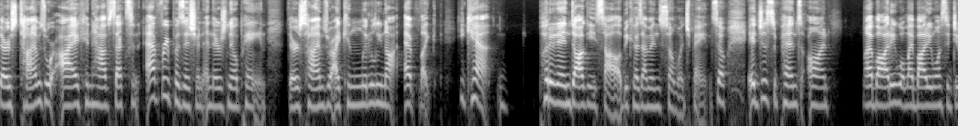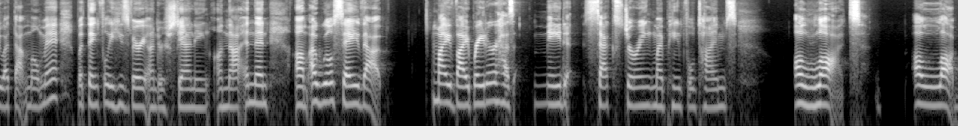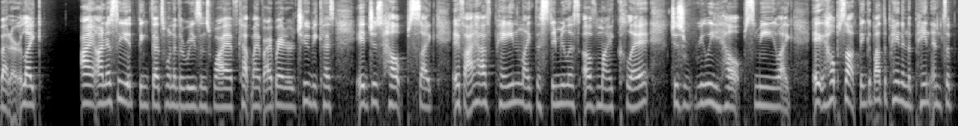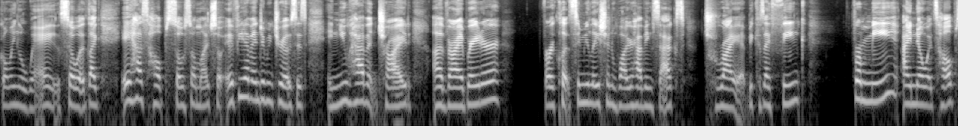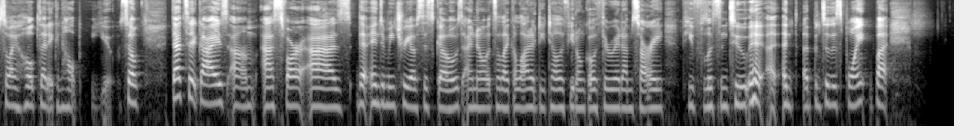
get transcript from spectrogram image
There's times where I can have sex in every position and there's no pain. There's times where I can literally not like he can't put it in doggy style because I'm in so much pain. So it just depends on my body, what my body wants to do at that moment. But thankfully, he's very understanding on that. And then um, I will say that my vibrator has made sex during my painful times a lot, a lot better. Like, I honestly think that's one of the reasons why I've kept my vibrator too, because it just helps. Like, if I have pain, like the stimulus of my clit just really helps me. Like, it helps not think about the pain and the pain ends up going away. So, it's like, it has helped so, so much. So, if you have endometriosis and you haven't tried a vibrator for a clit stimulation while you're having sex, try it because I think for me, I know it's helped, so I hope that it can help you. So that's it, guys. Um, as far as the endometriosis goes, I know it's like a lot of detail. If you don't go through it, I'm sorry if you've listened to it up until this point, but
